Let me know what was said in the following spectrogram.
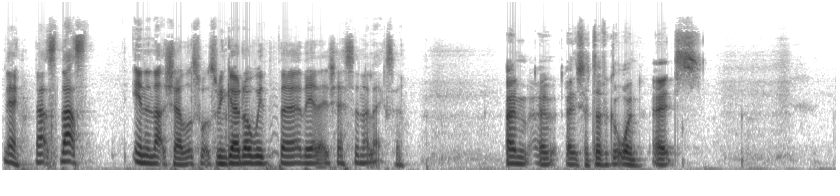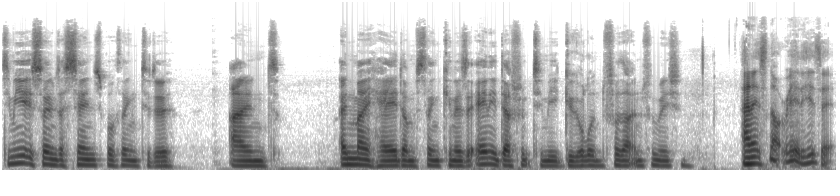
yeah, that's that's in a nutshell, that's what's been going on with uh, the NHS and Alexa. And, and it's a difficult one. It's to me, it sounds a sensible thing to do, and in my head, I'm thinking, is it any different to me googling for that information? And it's not really, is it?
